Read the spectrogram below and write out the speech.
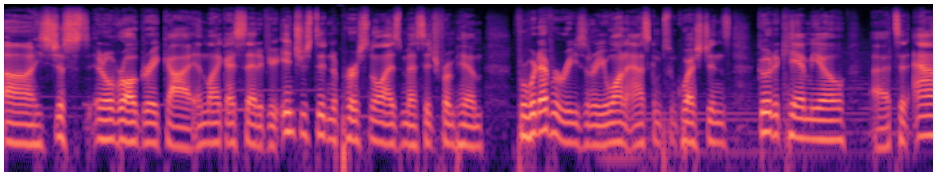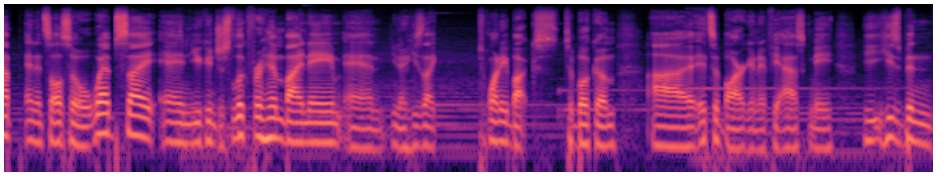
Uh, he's just an overall great guy. And like I said, if you're interested in a personalized message from him for whatever reason, or you want to ask him some questions, go to Cameo. Uh, it's an app and it's also a website, and you can just look for him by name. And you know he's like 20 bucks to book him. Uh, it's a bargain if you ask me. He, he's been,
